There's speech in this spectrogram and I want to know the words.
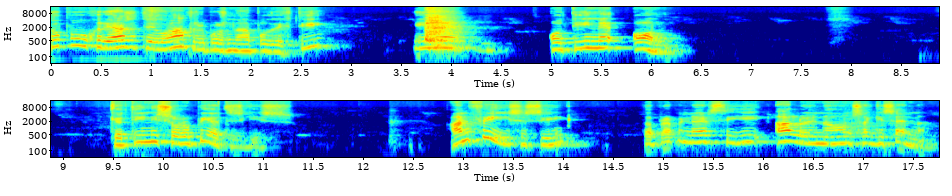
Αυτό που χρειάζεται ο άνθρωπος να αποδεχτεί είναι ότι είναι «on» και ότι είναι η ισορροπία της γης. Αν φύγεις εσύ, θα πρέπει να έρθει στη γη άλλο ένα «on» σαν και σένα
